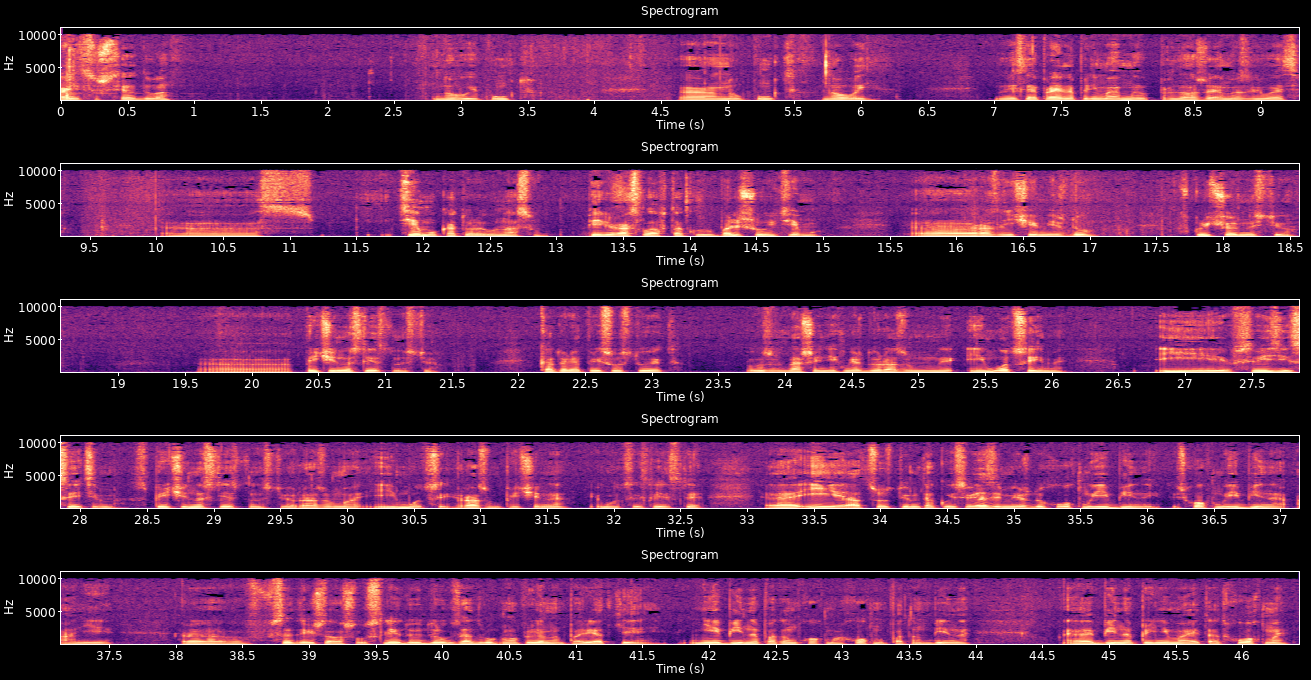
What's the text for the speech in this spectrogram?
Страница 62. Новый пункт. Э, ну, пункт новый. Но если я правильно понимаю, мы продолжаем развивать э, с, тему, которая у нас переросла в такую большую тему. Э, различия между включенностью, э, причинно-следственностью, которая присутствует в отношениях между разумом и эмоциями, и в связи с этим, с причинно-следственностью разума и эмоций, разум – причина, эмоции – следствие, э, и отсутствием такой связи между хохмой и биной. То есть хохма и бина, они э, в Седре что следуют друг за другом в определенном порядке. Не бина, потом хохма, а хохма, потом бина. Э, бина принимает от хохмы,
